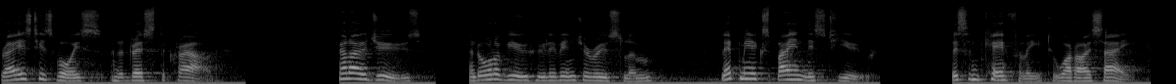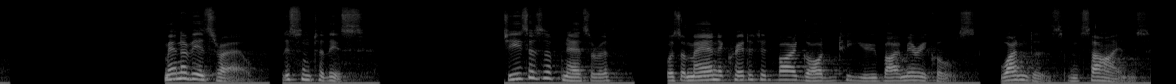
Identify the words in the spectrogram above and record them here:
raised his voice, and addressed the crowd Fellow Jews, and all of you who live in Jerusalem, let me explain this to you. Listen carefully to what I say. Men of Israel, listen to this. Jesus of Nazareth was a man accredited by God to you by miracles, wonders, and signs,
